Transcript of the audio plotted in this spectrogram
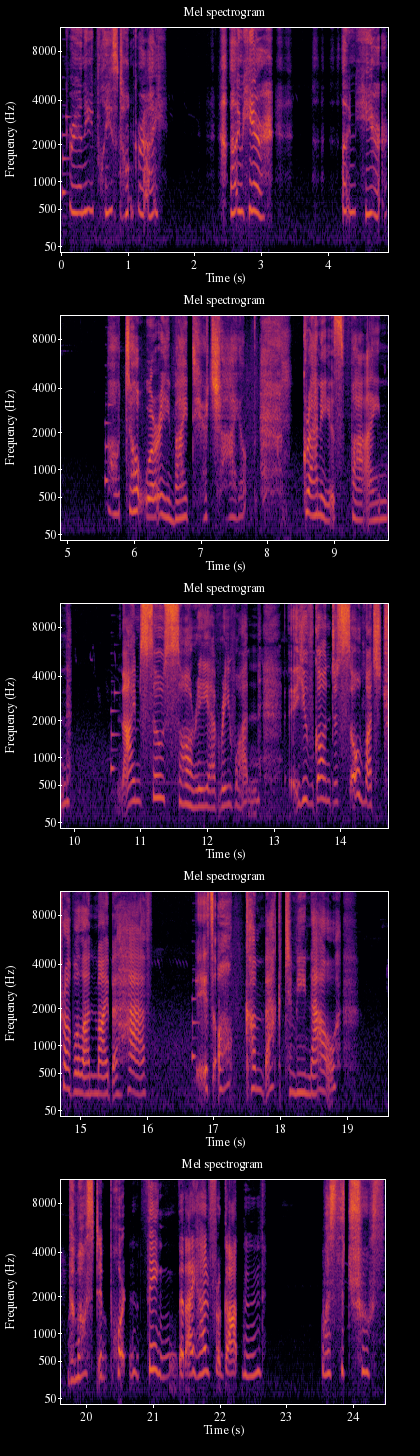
Granny, please don't cry. I'm here. I'm here. Oh, don't worry, my dear child. Granny is fine. I'm so sorry, everyone. You've gone to so much trouble on my behalf. It's all come back to me now. The most important thing that I had forgotten was the truth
